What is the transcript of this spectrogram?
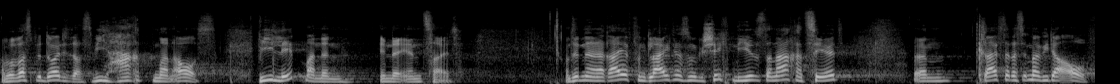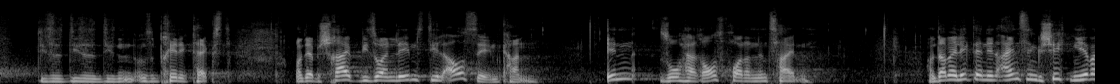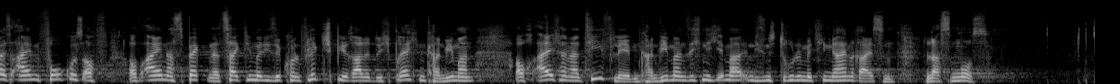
Aber was bedeutet das? Wie hart man aus? Wie lebt man denn in der Endzeit? Und in einer Reihe von Gleichnissen und Geschichten, die Jesus danach erzählt, ähm, greift er das immer wieder auf, diese, diese, diesen, unseren Predigtext. Und er beschreibt, wie so ein Lebensstil aussehen kann. in so herausfordernden Zeiten. Und dabei legt er in den einzelnen Geschichten jeweils einen Fokus auf, auf einen Aspekt. Und er zeigt, wie man diese Konfliktspirale durchbrechen kann, wie man auch alternativ leben kann, wie man sich nicht immer in diesen Strudel mit hineinreißen lassen muss.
